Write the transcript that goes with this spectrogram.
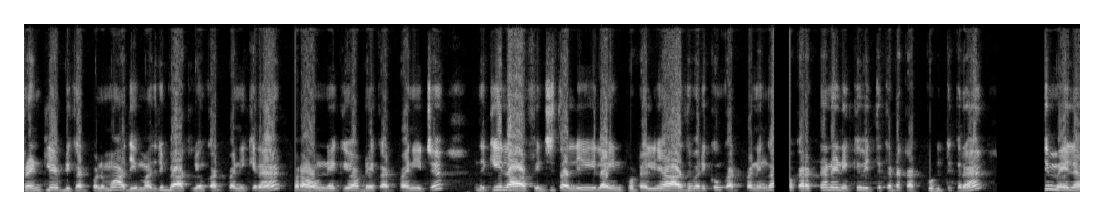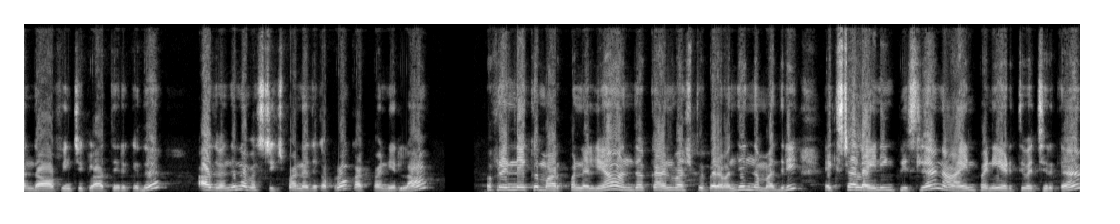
ஃப்ரண்ட்ல எப்படி கட் பண்ணுமோ அதே மாதிரி பேக்லயும் கட் பண்ணிக்கிறேன். ரவுண்ட் நெக்கையும் அப்படியே கட் பண்ணிட்டு இந்த கீழே ஆஃப் இன்ச்சு தள்ளி லைன் போட்டு இல்லையா அது வரைக்கும் கட் பண்ணுங்க. கரெக்டான நெக்கு வித்துக்கிட்ட கட் கொடுத்துக்கிறேன். மேலே அந்த ஹாஃப் இன்ச்சு கிளாத் இருக்குது. அது வந்து நம்ம ஸ்டிச் பண்ணதுக்கப்புறம் கட் பண்ணிடலாம். இப்போ ஃப்ரெண்ட் நெக்கு மார்க் பண்ண இல்லையா அந்த கேன்வாஷ் பேப்பரை வந்து இந்த மாதிரி எக்ஸ்ட்ரா லைனிங் பீஸில் நான் அயன் பண்ணி எடுத்து வச்சிருக்கேன்.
